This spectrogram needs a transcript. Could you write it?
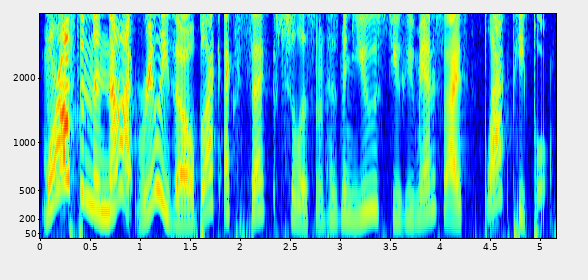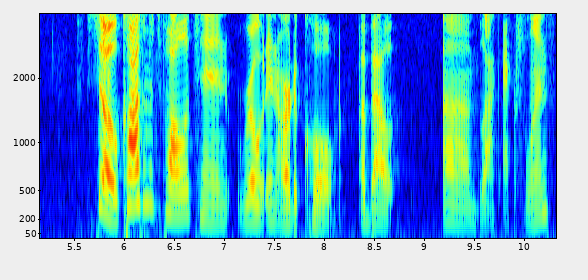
More often than not, really though, black exceptionalism has been used to humanize black people. So, Cosmopolitan wrote an article about um, black excellence,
